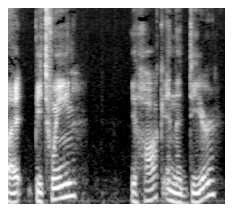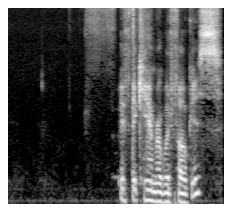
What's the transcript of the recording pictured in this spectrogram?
But between the hawk and the deer, if the camera would focus.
